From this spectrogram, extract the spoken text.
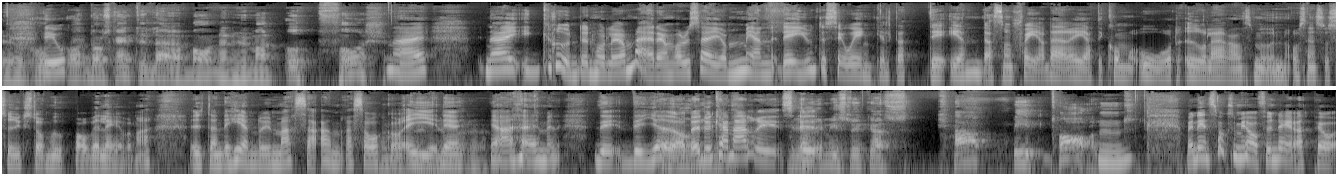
Eh, och, och, de ska inte lära barnen hur man uppför sig. Nej. Nej, i grunden håller jag med dig om vad du säger, men det är ju inte så enkelt att det enda som sker där är att det kommer ord ur lärarens mun och sen så sugs de upp av eleverna. Utan det händer ju en massa andra saker i det. det. Ja, nej, men det, det gör ja, det. Du kan aldrig... Vi har misslyckats kapp kapitalt. Mm. Men det är en sak som jag har funderat på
